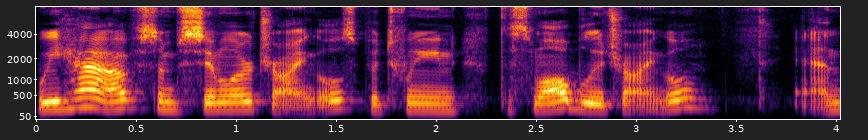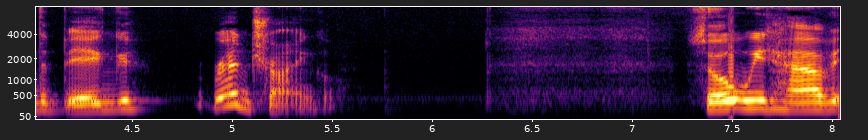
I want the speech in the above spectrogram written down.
we have some similar triangles between the small blue triangle and the big red triangle. So we'd have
